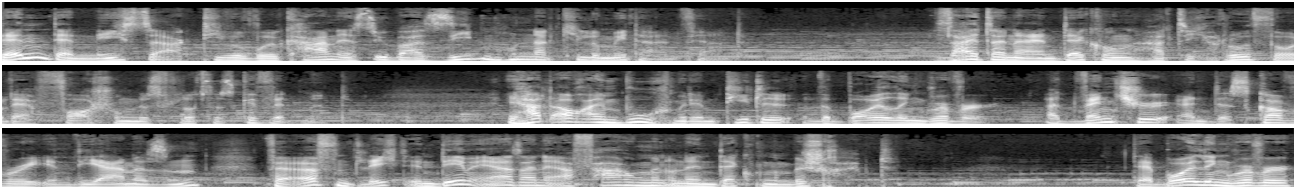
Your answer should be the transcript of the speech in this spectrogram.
denn der nächste aktive Vulkan ist über 700 Kilometer entfernt. Seit seiner Entdeckung hat sich Rutho der Forschung des Flusses gewidmet. Er hat auch ein Buch mit dem Titel The Boiling River Adventure and Discovery in the Amazon veröffentlicht, in dem er seine Erfahrungen und Entdeckungen beschreibt. Der Boiling River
